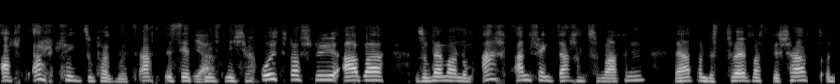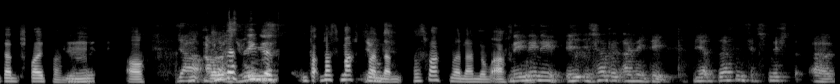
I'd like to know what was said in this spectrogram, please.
8, 8 klingt super gut. 8 ist jetzt Ja. nicht, nicht ultra früh, aber so wenn man um 8 anfängt, Sachen zu machen, dann hat man bis 12 was geschafft und dann freut man sich Mhm. auch. Ja, aber das Ding wa- was macht man Jungs, dann? Was macht man dann um 8 nee, nee, nee, ich, ich habe eine Idee. Wir dürfen jetzt nicht äh,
